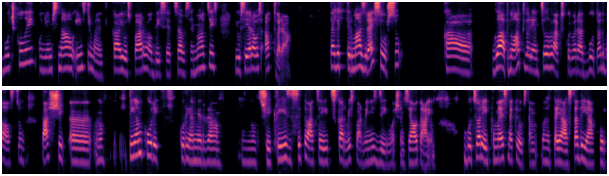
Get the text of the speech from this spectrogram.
mučkulī un jums nav instrumenti, kā jūs pārvaldīsiet savas emocijas, jūs ieraus atverā. Tagad ir maz resursu, kā glābt no atveriem cilvēkus, kur varētu būt atbalsts un paši uh, nu, tiem, kuri, kuriem ir uh, nu, šī krīzes situācija, skar vispār viņu izdzīvošanas jautājumu. Būtu svarīgi, ka mēs nekļūstam tajā stadijā, kur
